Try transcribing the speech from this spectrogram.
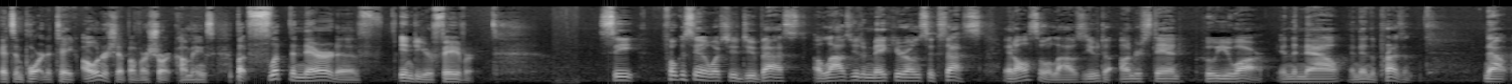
it's important to take ownership of our shortcomings, but flip the narrative into your favor. See, focusing on what you do best allows you to make your own success. It also allows you to understand who you are in the now and in the present. Now,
